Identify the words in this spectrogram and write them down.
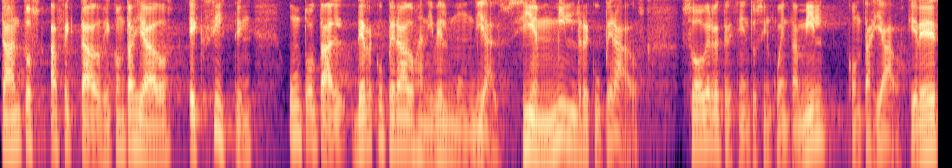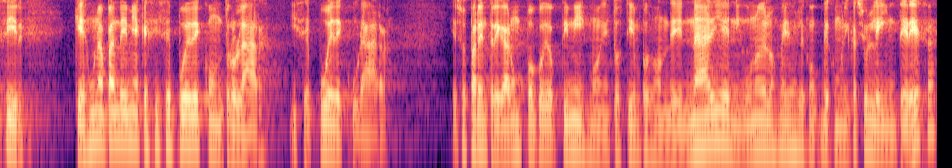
tantos afectados y contagiados, existen un total de recuperados a nivel mundial, 100.000 recuperados, sobre 350.000 contagiados. Quiere decir que es una pandemia que sí se puede controlar y se puede curar. Eso es para entregar un poco de optimismo en estos tiempos donde nadie, ninguno de los medios de comunicación le interesa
